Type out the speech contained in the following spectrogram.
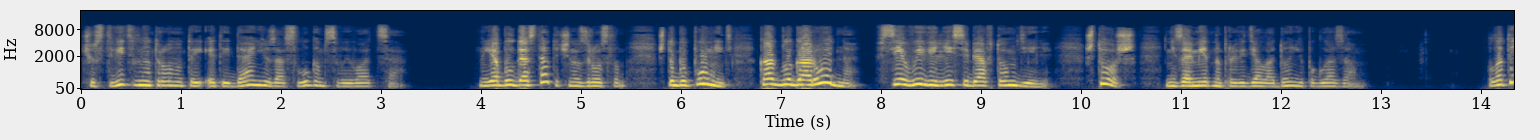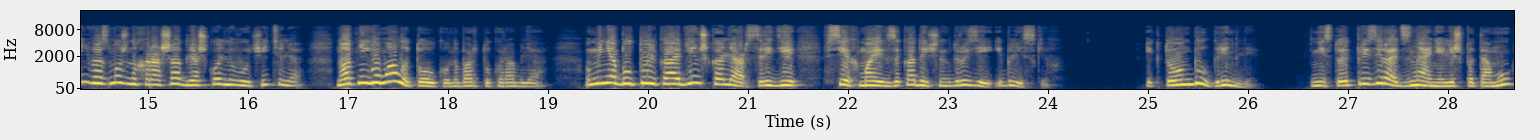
чувствительно тронутый этой данью заслугам своего отца. «Но я был достаточно взрослым, чтобы помнить, как благородно все вы вели себя в том деле. Что ж, незаметно проведя ладонью по глазам. Латынь, возможно, хороша для школьного учителя, но от нее мало толку на борту корабля. У меня был только один школяр среди всех моих закадычных друзей и близких. И кто он был, Гринли? Не стоит презирать знания лишь потому,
